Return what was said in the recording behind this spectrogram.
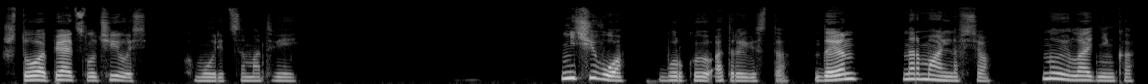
Что опять случилось? хмурится Матвей. Ничего, буркаю отрывисто. Дэн, нормально все. Ну и ладненько.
